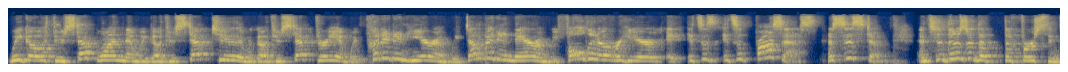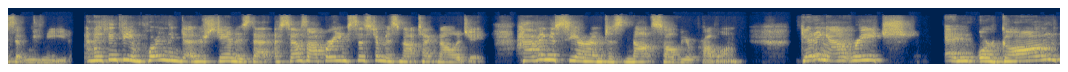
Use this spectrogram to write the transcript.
we go through step one, then we go through step two, then we go through step three, and we put it in here and we dump it in there and we fold it over here. It's a, it's a process, a system. And so those are the, the first things that we need. And I think the important thing to understand is that a sales operating system is not technology. Having a CRM does not solve your problem. Getting outreach, and or gong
